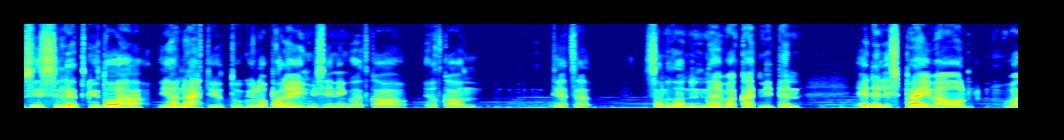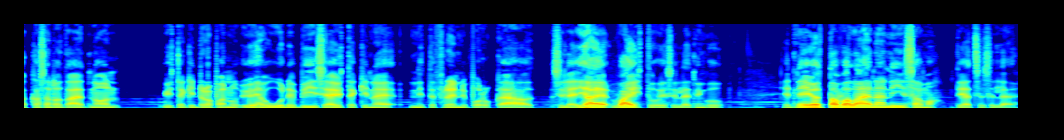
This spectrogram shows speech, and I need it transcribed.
siis silleen, että kyllä on ihan, ihan nähty juttu. Kyllä on paljon ihmisiä, niin kuin, jotka, jotka on, tiedätkö, sanotaan nyt näin vaikka, että niiden edellispäivä on, vaikka sanotaan, että ne on yhtäkkiä dropannut yhden uuden biisin ja yhtäkkiä ne, niiden friendiporukka ihan, silleen, ihan vaihtui silleen, että, niinku, että ne ei ole tavallaan enää niin sama, tiedätkö, silleen.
